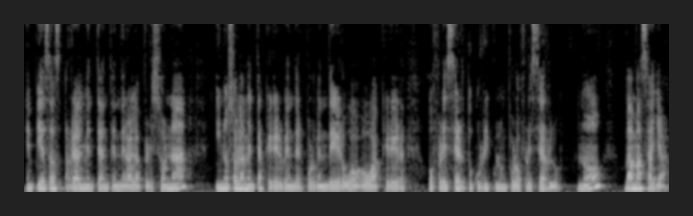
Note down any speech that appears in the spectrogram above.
empiezas realmente a entender a la persona y no solamente a querer vender por vender o, a querer ofrecer tu currículum por ofrecerlo, ¿no? Va más allá.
